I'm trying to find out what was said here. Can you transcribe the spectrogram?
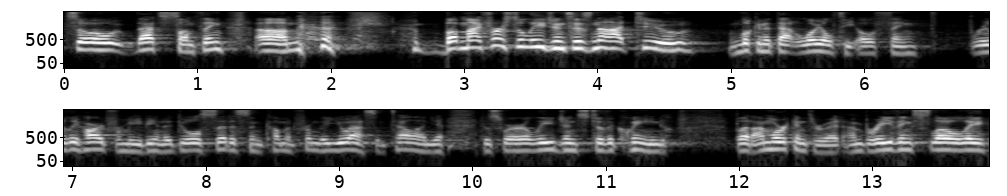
so that's something. Um, but my first allegiance is not to, I'm looking at that loyalty oath thing. Really hard for me being a dual citizen coming from the U.S. I'm telling you to swear allegiance to the Queen but I'm working through it. I'm breathing slowly.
